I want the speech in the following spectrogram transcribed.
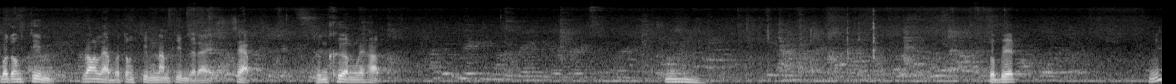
บ่ต้องจิ้มร่องแหลบบ่ต้องจิ้มน้ำจิ้มก็ได้แซ่บถึงเครื่องเลยครับอืมตัวเบ็ดหืม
